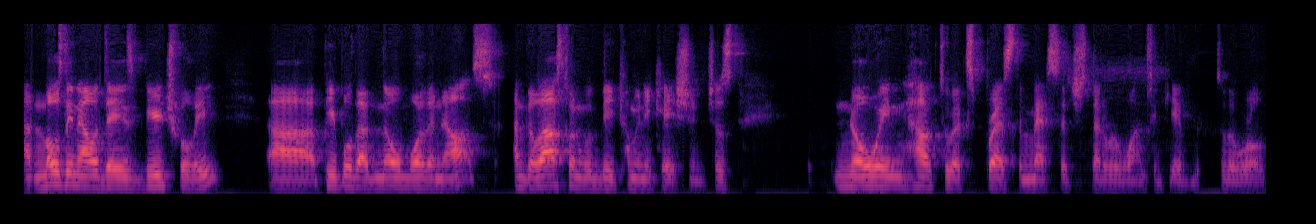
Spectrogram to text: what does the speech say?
and mostly nowadays virtually, uh, people that know more than us. And the last one would be communication, just knowing how to express the message that we want to give to the world.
